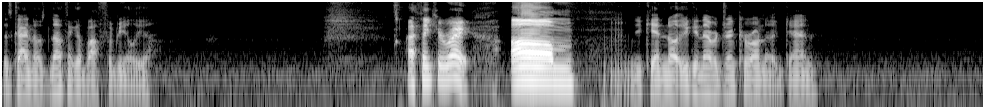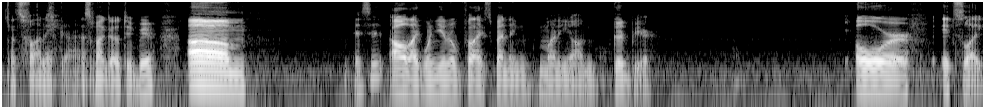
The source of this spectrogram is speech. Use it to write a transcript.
This guy knows nothing about Familia. I think you're right. Um, You can't know. You can never drink Corona again. that's funny. That's my go-to beer. Um, Is it? Oh, like when you don't feel like spending money on good beer. or it's like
